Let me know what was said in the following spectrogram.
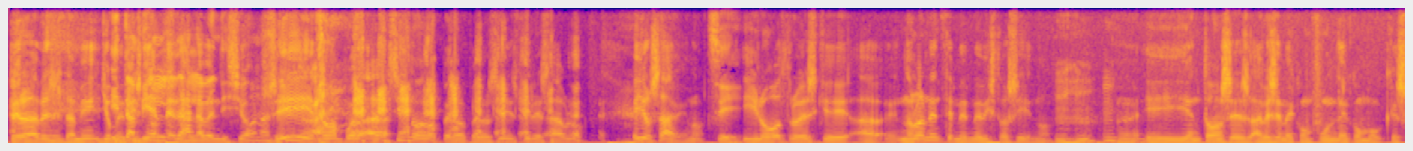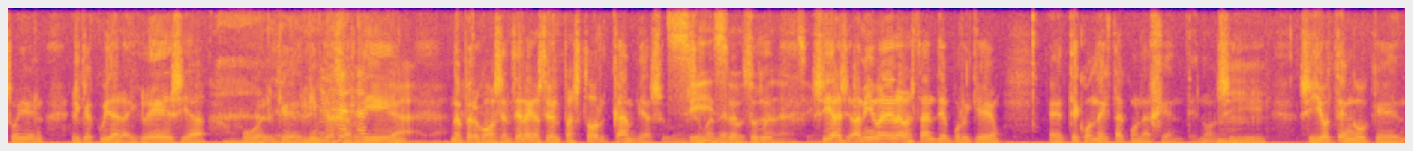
pero a veces también yo ¿Y también le das la bendición así? Sí, no, pues, así no, no, pero, pero sí, sí les hablo. Ellos saben, ¿no? Sí. Y lo otro es que ah, normalmente me, he visto así, ¿no? Eh, y entonces a veces me confunden como que soy el, el que cuida la iglesia o el que limpia el jardín. No, pero cuando se entera que soy el pastor, cambia su, manera. sí. a, mí me alegra bastante porque eh, te conecta con la gente, ¿no? si, si, yo tengo que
